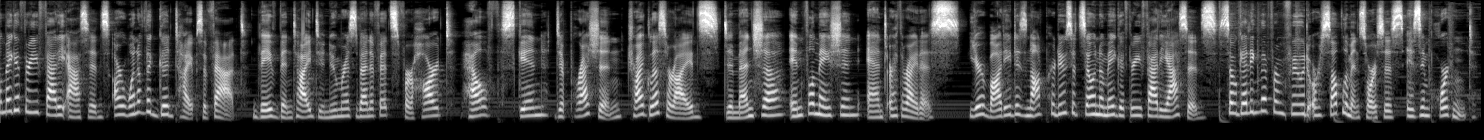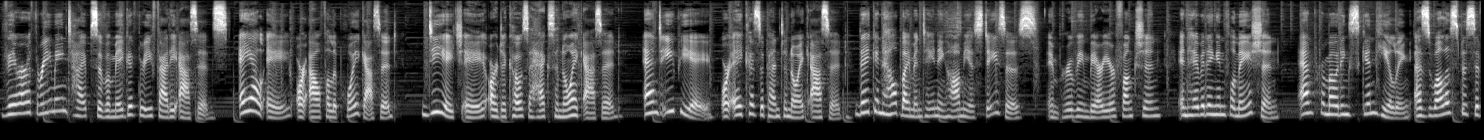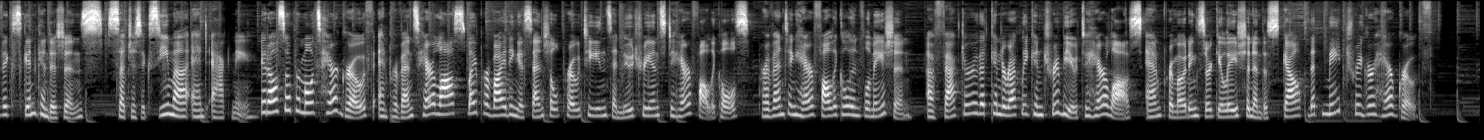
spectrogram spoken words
Omega-3 fatty acids are one of the good types of fat. They've been tied to numerous benefits for heart, health, skin, depression, triglycerides, dementia, inflammation, and arthritis. Your body does not produce its own omega-3 fatty acids, so getting them from food or supplement sources is important. There are three main types of omega-3 fatty acids, ALA or alpha-lipoic acid, DHA or docosahexaenoic acid, and EPA, or eicosapentaenoic acid. They can help by maintaining homeostasis, improving barrier function, inhibiting inflammation, and promoting skin healing as well as specific skin conditions, such as eczema and acne. It also promotes hair growth and prevents hair loss by providing essential proteins and nutrients to hair follicles, preventing hair follicle inflammation, a factor that can directly contribute to hair loss and promoting circulation in the scalp that may trigger hair growth.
